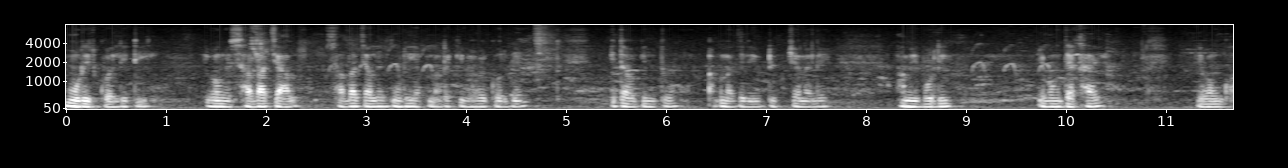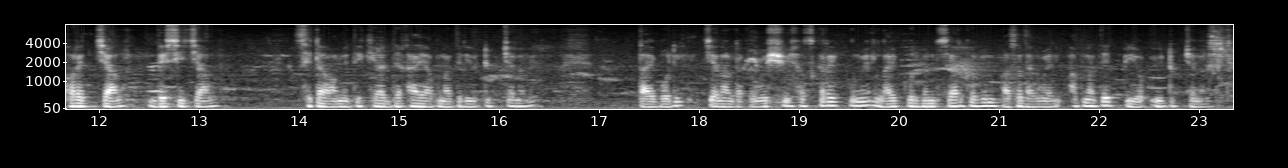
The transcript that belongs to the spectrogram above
মুড়ির কোয়ালিটি এবং সাদা চাল, সাদা চালের মুড়ি আপনারা কীভাবে করবেন? এটাও কিন্তু আপনাদের ইউটিউব চ্যানেলে আমি বলি এবং দেখাই। এবং ঘরের চাল, দেশি চাল, সেটাও আমি দেখে আর দেখাই আপনাদের ইউটিউব চ্যানেলে তাই বলি, চ্যানেলটাকে অবশ্যই সাবস্ক্রাইব করবেন লাইক করবেন শেয়ার করবেন, পাশে থাকবেন আপনাদের প্রিয় ইউটিউব চ্যানেলটি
